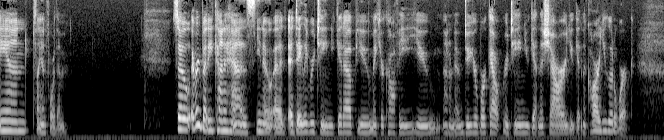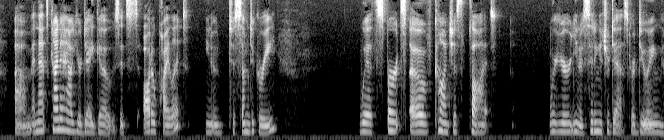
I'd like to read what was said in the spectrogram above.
and plan for them. So everybody kind of has, you know, a, a, daily routine. You get up, you make your coffee, you, I don't know, do your workout routine, you get in the shower, you get in the car, you go to work. Um, and that's kind of how your day goes. It's autopilot, you know, to some degree, with spurts of conscious thought where you're, you know, sitting at your desk or doing,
